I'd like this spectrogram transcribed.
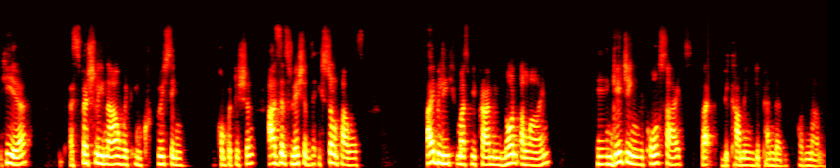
here, especially now with increasing competition, ASEAN's relations with external powers, I believe must be primarily non-aligned engaging with all sides, but becoming dependent on none.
